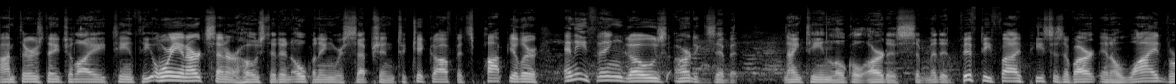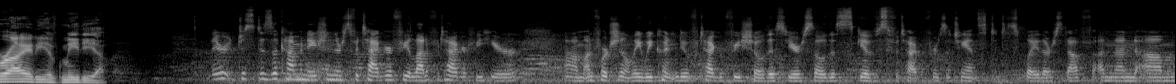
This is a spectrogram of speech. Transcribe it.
On Thursday, July 18th, the Orion Arts Center hosted an opening reception to kick off its popular Anything Goes art exhibit. 19 local artists submitted 55 pieces of art in a wide variety of media. There just is a combination. There's photography, a lot of photography here. Um, unfortunately, we couldn't do a photography show this year, so this gives photographers a chance to display their stuff. And then um,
